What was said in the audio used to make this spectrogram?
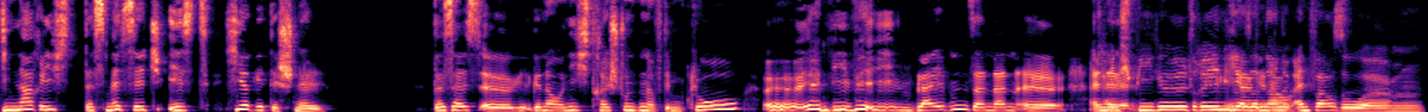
die Nachricht, das Message ist, hier geht es schnell. Das heißt, äh, genau, nicht drei Stunden auf dem Klo äh, irgendwie bleiben, sondern äh, Kein eine... Spiegel drehen, Ja, sondern genau. einfach so, ähm,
